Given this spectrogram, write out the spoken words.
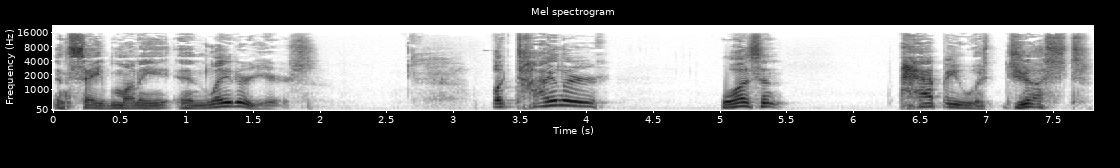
and save money in later years. But Tyler wasn't happy with just,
